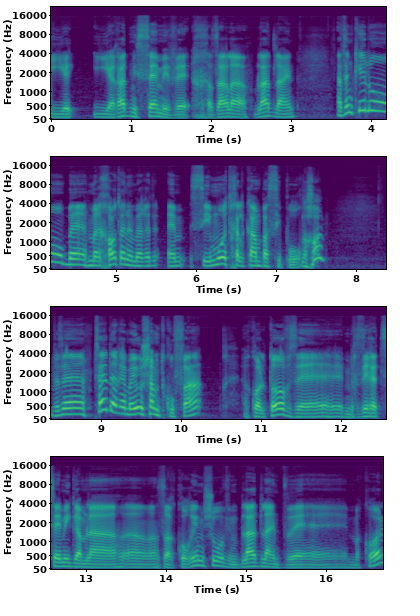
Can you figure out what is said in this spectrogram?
י... ירד מסמי וחזר לבלאדליין, אז הם כאילו, במרכאות אני אומרת, הם סיימו את חלקם בסיפור. נכון. וזה בסדר, הם היו שם תקופה, הכל טוב, זה מחזיר את סמי גם לזרקורים שוב, עם בלאדליין ועם הכל,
